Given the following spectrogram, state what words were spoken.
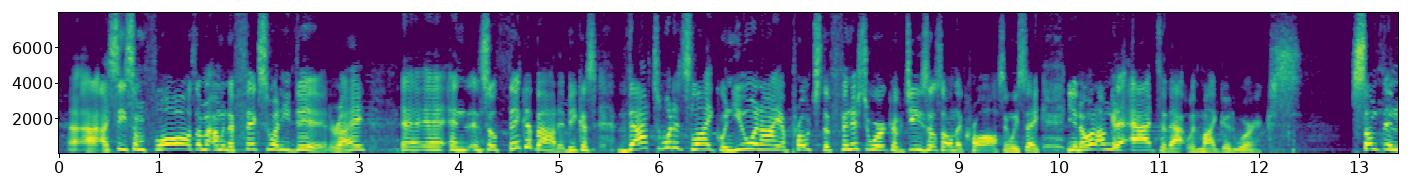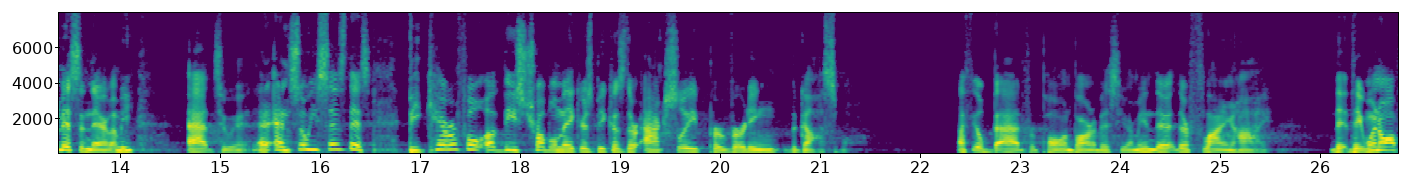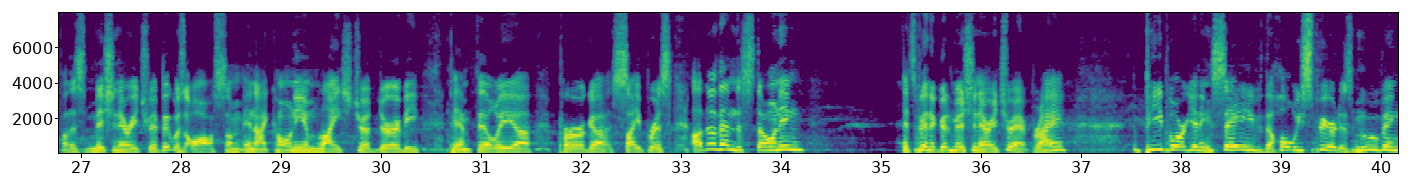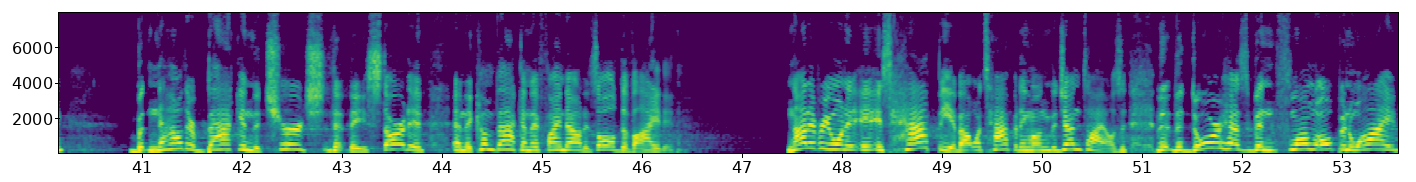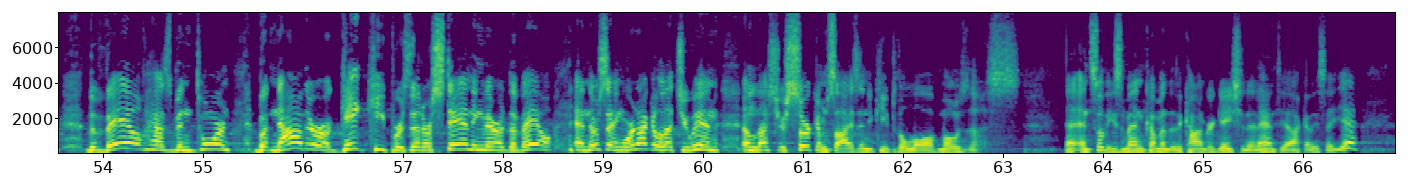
I, I see some flaws. I'm, I'm going to fix what he did, right? And, and, and, so think about it because that's what it's like when you and I approach the finished work of Jesus on the cross and we say, you know what, I'm going to add to that with my good works. Something missing there. Let me add to it. And, and so he says this be careful of these troublemakers because they're actually perverting the gospel. I feel bad for Paul and Barnabas here. I mean, they're, they're flying high. They, they went off on this missionary trip. It was awesome in Iconium, Lystra, Derbe, Pamphylia, Perga, Cyprus. Other than the stoning, it's been a good missionary trip, right? People are getting saved, the Holy Spirit is moving. But now they're back in the church that they started, and they come back and they find out it's all divided. Not everyone is happy about what's happening among the Gentiles. The, the, door has been flung open wide, the veil has been torn, but now there are gatekeepers that are standing there at the veil, and they're saying, We're not going to let you in unless you're circumcised and you keep the law of Moses. And, and so these men come into the congregation at Antioch and they say, Yeah,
